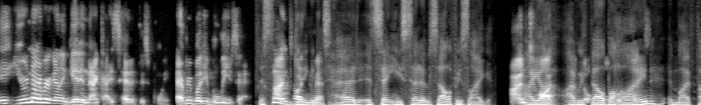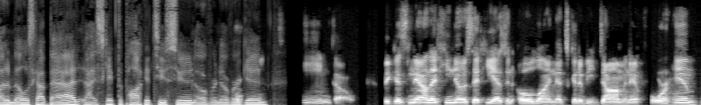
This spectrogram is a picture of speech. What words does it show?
you're never gonna get in that guy's head at this point. Everybody believes that. It's not I'm getting in about- his head. It's saying he said himself. He's like, I'm I uh, talking. got, I we fell behind, and my fundamentals got bad, and I escaped the pocket too soon, over and over again. team though, because now that he knows that he has an O line that's going to be dominant for him,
